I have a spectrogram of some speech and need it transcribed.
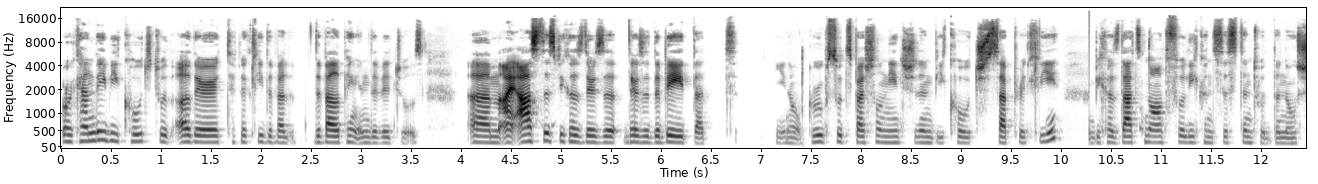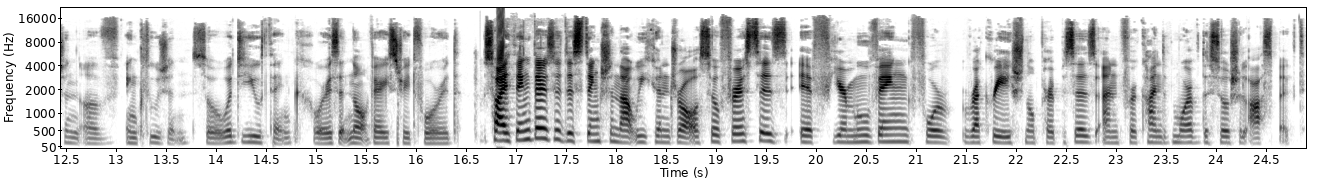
or can they be coached with other typically develop, developing individuals? Um, I ask this because there's a there's a debate that you know groups with special needs shouldn't be coached separately because that's not fully consistent with the notion of inclusion. So what do you think? Or is it not very straightforward? So i think there's a distinction that we can draw. So first is if you're moving for recreational purposes and for kind of more of the social aspect.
